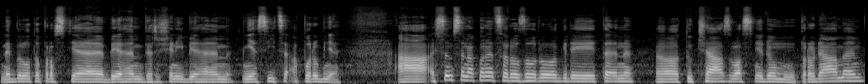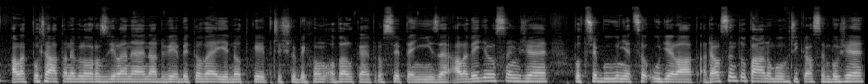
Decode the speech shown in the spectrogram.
Nebylo to prostě během, vyřešený během měsíce a podobně. A až jsem se nakonec rozhodl, kdy ten, eh, tu část vlastně domů prodáme, ale pořád to nebylo rozdělené na dvě bytové jednotky, přišli bychom o velké prostě peníze, ale věděl jsem, že potřebuju něco udělat a dal jsem to pánu Bohu, říkal jsem, bože,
